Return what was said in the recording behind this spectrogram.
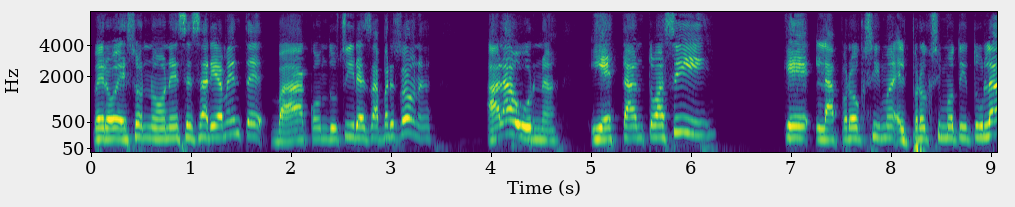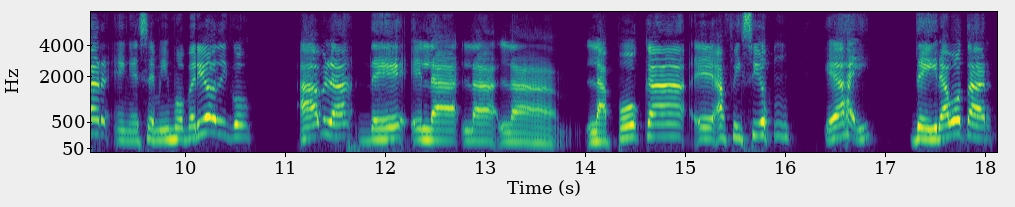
pero eso no necesariamente va a conducir a esa persona a la urna. Y es tanto así que la próxima, el próximo titular en ese mismo periódico habla de la, la, la, la poca eh, afición que hay de ir a votar,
